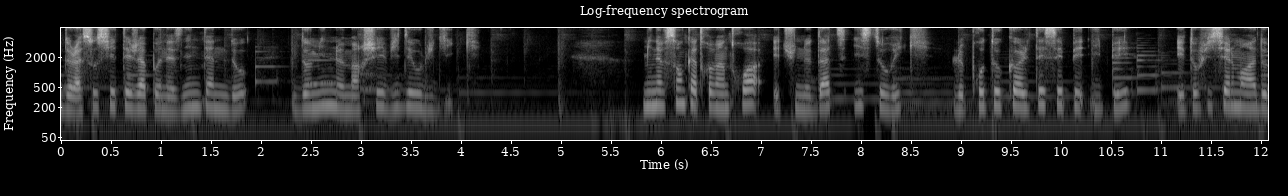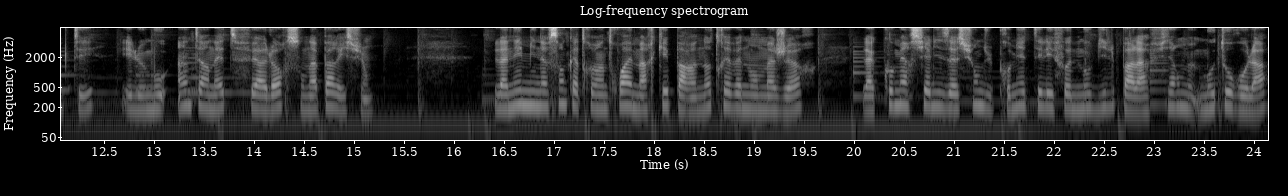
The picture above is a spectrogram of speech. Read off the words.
de la société japonaise Nintendo domine le marché vidéoludique. 1983 est une date historique, le protocole TCP/IP est officiellement adopté et le mot Internet fait alors son apparition. L'année 1983 est marquée par un autre événement majeur, la commercialisation du premier téléphone mobile par la firme Motorola,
